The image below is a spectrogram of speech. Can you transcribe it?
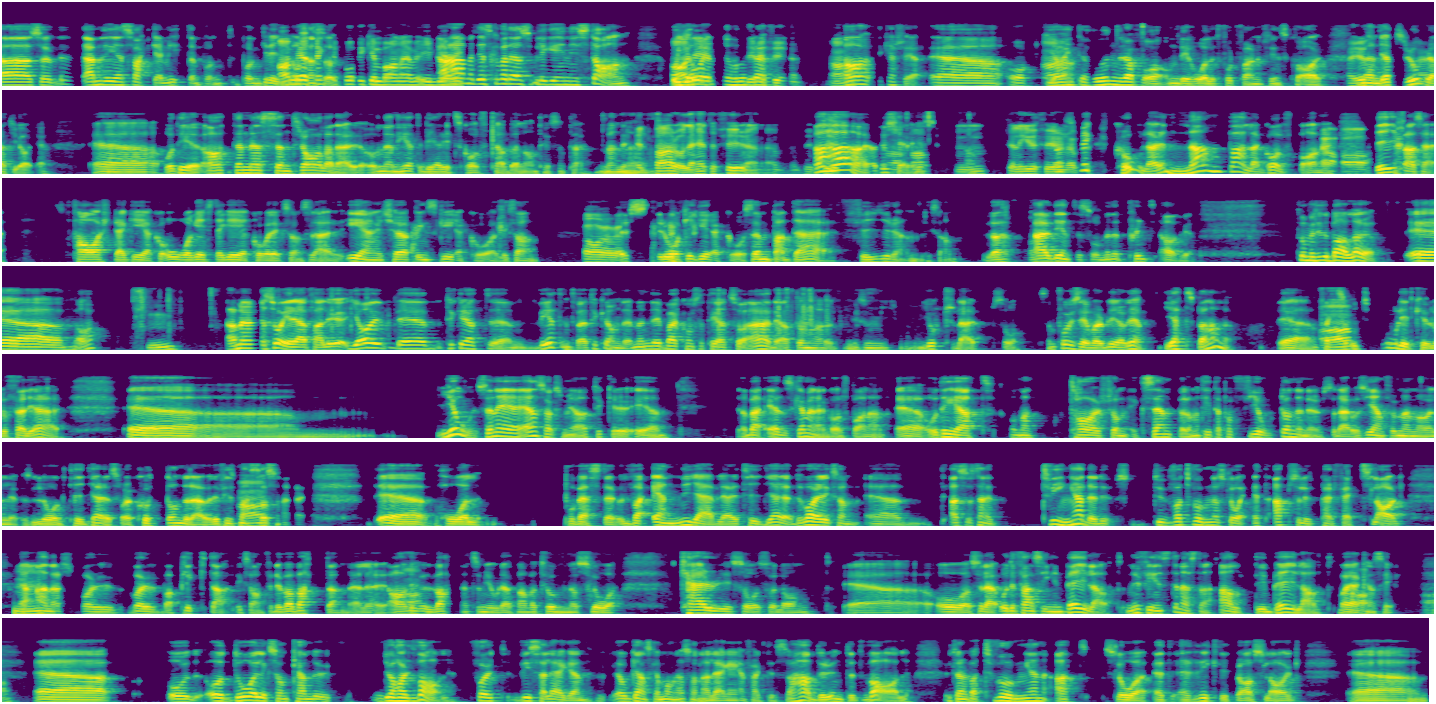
Alltså, ja, men det är en svacka i mitten på en, på en grill. Ja, men jag tänkte så... på vilken bana i Biarritz? Ja, men det ska vara den som ligger inne i stan. Och ja, jag det, är 100... det är. Ja. ja, det kanske är. Eh, och ja. jag är inte hundra på om det hålet fortfarande finns kvar. Ja, men jag tror att det gör det. Eh, och det är ja, den mest centrala där och den heter Biarritz Golf Club eller någonting sånt där. Men, El Faro, den heter fyren. Aha, ja du ser det. Mm, den ligger vid fyren. Det är mycket coolare namn på alla golfbanor. Ja. Vi bara så här, Farsta GK, Ågesta GK, liksom sådär. Enköpings GK, liksom. Ja, Österåker GK och sen bara där, fyren. Liksom. Ja, nej, det är inte så, men det print, ja, du vet. De är lite ballare. Eh, ja. Mm. ja, men så är det i alla fall. Jag eh, tycker att, eh, vet inte vad jag tycker om det, men det är bara att konstatera att så är det. Att de har liksom gjort sådär. Så. Sen får vi se vad det blir av det. Jättespännande. Det är faktiskt ja. otroligt kul att följa det här. Eh, jo, sen är en sak som jag tycker är jag bara älskar med den här golfbanan. Eh, och det är att om man tar som exempel, om man tittar på 14 nu så där, och så jämför man med vad man låg tidigare så var det 17 där och det finns massa ja. sådana här eh, hål på väster och det var ännu jävligare tidigare. Då var det liksom, eh, alltså sådana tvingade, du, du var tvungen att slå ett absolut perfekt slag. Mm. Ja, annars var du, var du bara plikta liksom, för det var vatten eller ja, det var väl vattnet som gjorde att man var tvungen att slå carry så så långt eh, och sådär. Och det fanns ingen bailout. Nu finns det nästan alltid bailout vad jag ja. kan se. Ja. Eh, och, och då liksom kan du, du har ett val. Förut vissa lägen, och ganska många sådana lägen faktiskt, så hade du inte ett val. Utan du var tvungen att slå ett riktigt bra slag. Eh,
